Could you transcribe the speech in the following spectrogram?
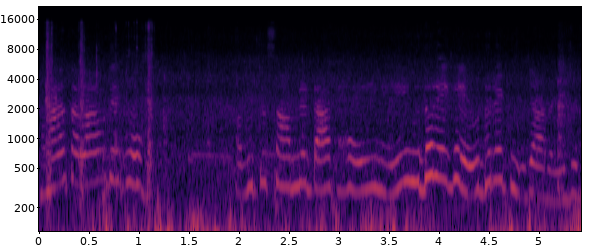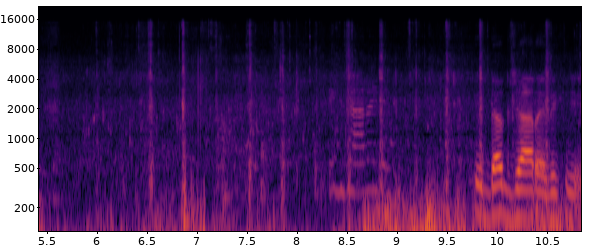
हमारा तालाब देखो अभी तो सामने डाक है ही नहीं उधर एक है उधर एक जा रहा है इधर एक जा रहा है देखो ये डक जा रहे हैं देखिए।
